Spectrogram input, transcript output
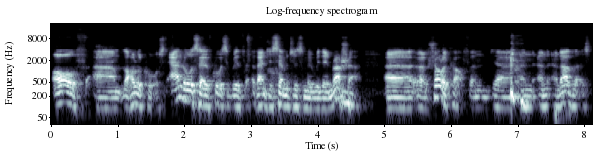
of um, the Holocaust and also, of course, with of anti-Semitism within Russia uh, of Sholokhov and, uh, and, and, and, others.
